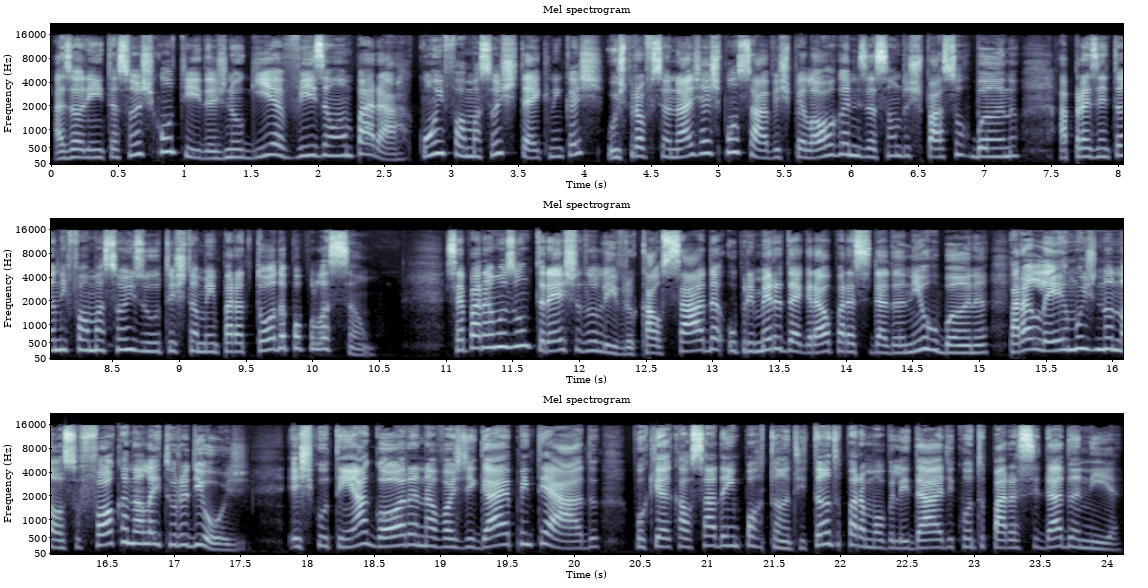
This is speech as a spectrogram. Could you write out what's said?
as orientações contidas no guia visam amparar, com informações técnicas, os profissionais responsáveis pela organização do espaço urbano, apresentando informações úteis também para toda a população. Separamos um trecho do livro Calçada, o primeiro degrau para a cidadania urbana, para lermos no nosso Foca na Leitura de hoje. Escutem agora na voz de Gaia Penteado, porque a calçada é importante tanto para a mobilidade quanto para a cidadania.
